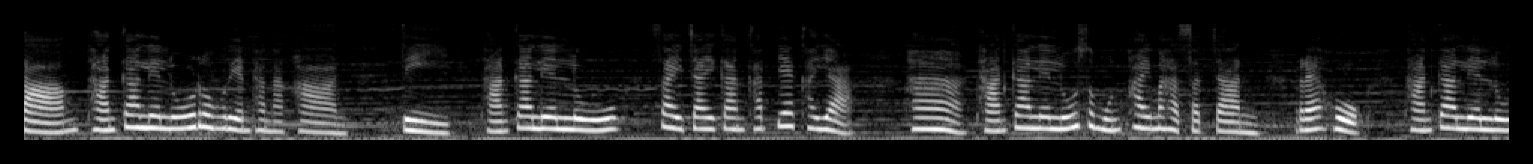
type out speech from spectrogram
3. ฐานการเรียนรู้โรงเรียนธนาคาร 4. ฐานการเรียนรู้ ใส่ใจการคัดแยกขยะ 5. ฐานการเรียนรู้สมุนไพรมหัศจรรย์ และ 6. ฐานการเรียนรู้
